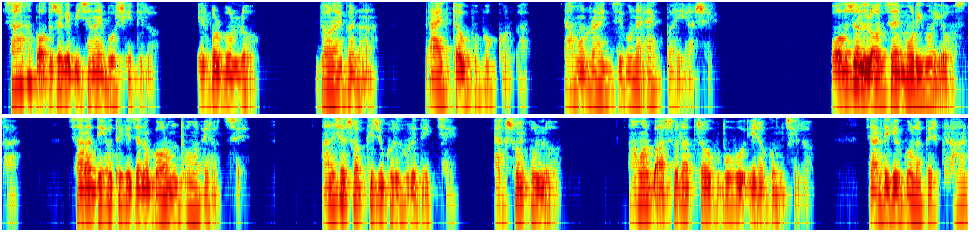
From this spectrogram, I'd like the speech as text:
শাহানা পদজাকে বিছানায় বসিয়ে দিল। এরপর বলল, ডরাইবা না, রাইতটা উপভোগ করবা। এমন রাইত জীবনে একবারই আসে। পদজার লজ্জায় মরি মরি অবস্থা। সারা দেহ থেকে যেন গরম ধোঁয়া বেরোচ্ছে। আনিশা সবকিছু ঘুরে ঘুরে দেখছে। একসময় বলল, আমার বাসরাতটাও হুবহু এরকম ছিল। চারদিকে গোলাপের ঘ্রাণ,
